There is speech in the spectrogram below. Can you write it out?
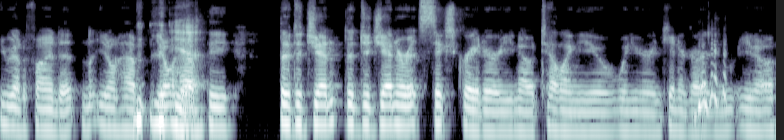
You got to find it. You don't have. You don't Yeah. have the the degen the degenerate sixth grader. You know, telling you when you're in kindergarten. you know,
